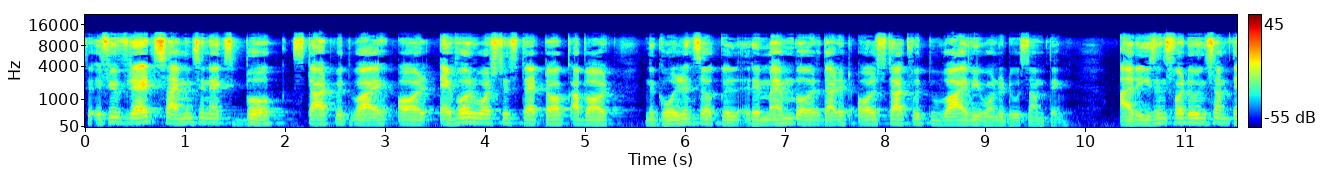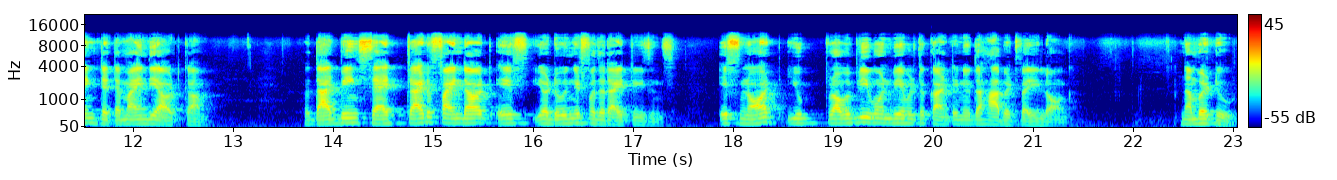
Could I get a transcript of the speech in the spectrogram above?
So, if you've read Simon Sinek's book, Start with Why, or ever watched his TED talk about the Golden Circle, remember that it all starts with why we want to do something. Our reasons for doing something determine the outcome. So, that being said, try to find out if you're doing it for the right reasons. If not, you probably won't be able to continue the habit very long. Number two,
